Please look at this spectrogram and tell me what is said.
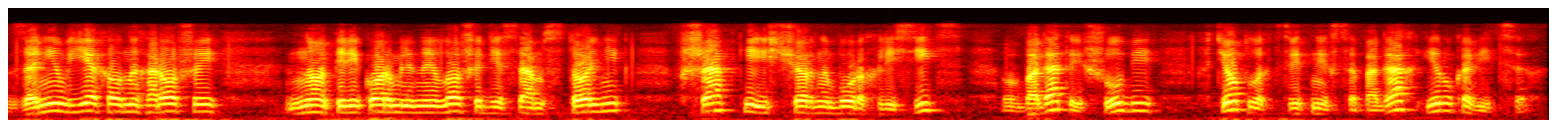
За ним въехал на хорошей, но перекормленной лошади сам стольник в шапке из черно-бурых лисиц, в богатой шубе, в теплых цветных сапогах и рукавицах.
